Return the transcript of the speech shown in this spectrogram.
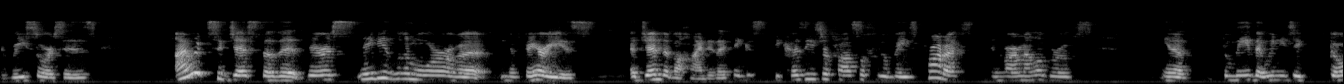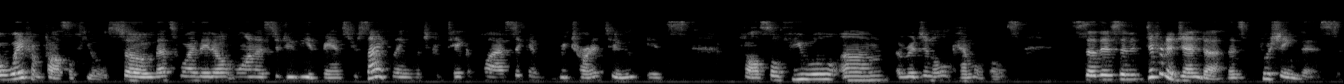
the resources. I would suggest though that there's maybe a little more of a nefarious agenda behind it. I think it's because these are fossil fuel based products, environmental groups, you know, believe that we need to go away from fossil fuels. So that's why they don't want us to do the advanced recycling, which could take a plastic and return it to its fossil fuel um, original chemicals. So there's a different agenda that's pushing this.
